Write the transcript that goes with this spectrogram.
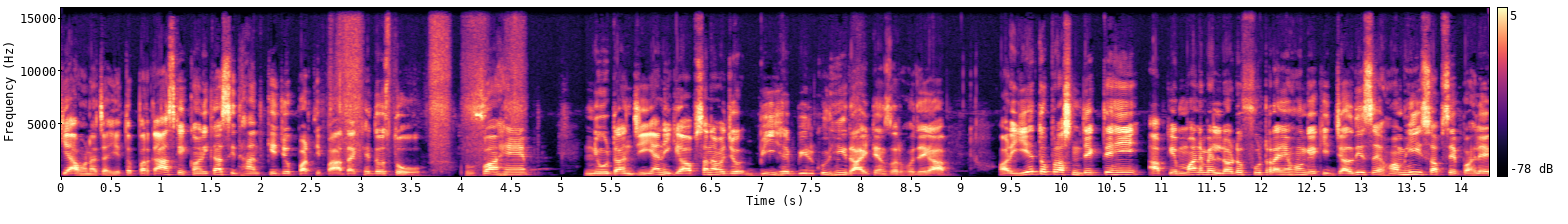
क्या होना चाहिए। तो प्रकाश के कणिका सिद्धांत के जो प्रतिपादक है दोस्तों, वह हैं न्यूटन जी, यानी कि ऑप्शन नंबर जो बी है, बिल्कुल ही राइट आंसर हो जाएगा। और ये तो प्रश्न देखते ही आपके मन में लड्डू फूट रहे होंगे कि जल्दी से हम ही सबसे पहले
